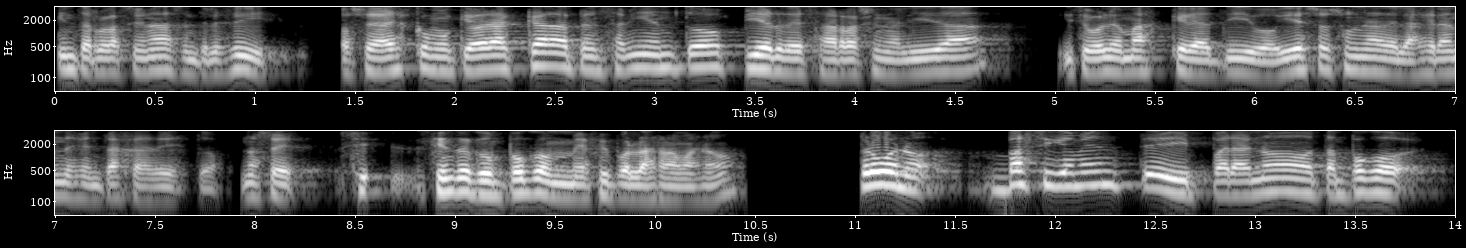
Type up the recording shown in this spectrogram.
interrelacionadas entre sí. O sea, es como que ahora cada pensamiento pierde esa racionalidad y se vuelve más creativo. Y eso es una de las grandes ventajas de esto. No sé, siento que un poco me fui por las ramas, ¿no? Pero bueno, básicamente, y para no tampoco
